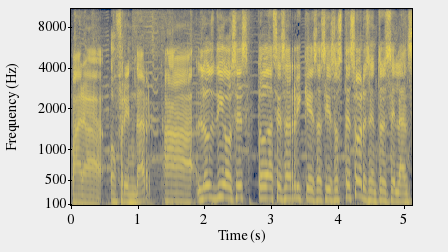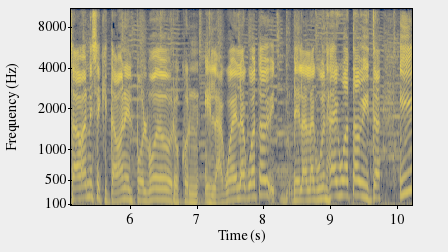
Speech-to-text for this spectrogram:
para ofrendar a los dioses todas esas riquezas y esos tesoros. Entonces se lanzaban y se quitaban el polvo de oro con el agua de la, de la laguna de Guatavita y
